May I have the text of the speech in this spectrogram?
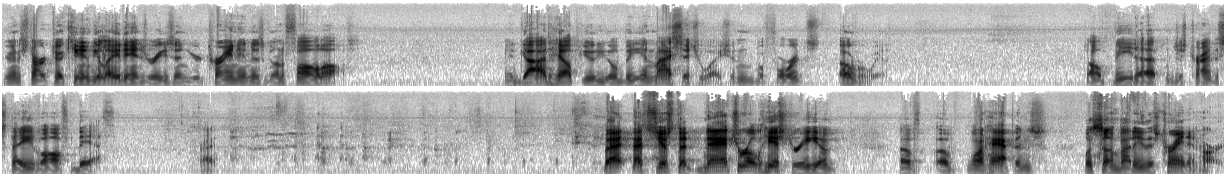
You're going to start to accumulate injuries, and your training is going to fall off. And God help you, you'll be in my situation before it's over with. It's all beat up and just trying to stave off death. Right? But that's just the natural history of, of, of what happens with somebody that's training hard.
